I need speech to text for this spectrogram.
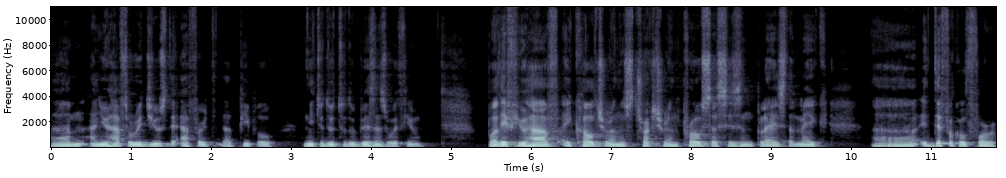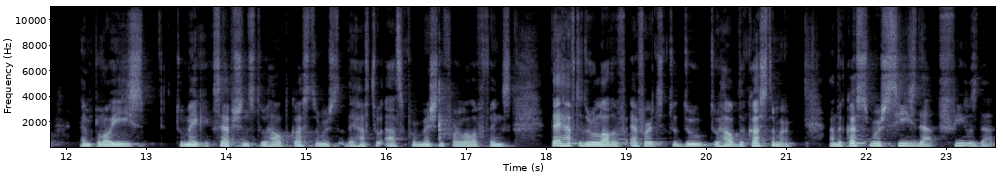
um, and you have to reduce the effort that people need to do to do business with you. But if you have a culture and a structure and processes in place that make uh, it difficult for employees to make exceptions to help customers, they have to ask permission for a lot of things. They have to do a lot of effort to do to help the customer, and the customer sees that, feels that.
